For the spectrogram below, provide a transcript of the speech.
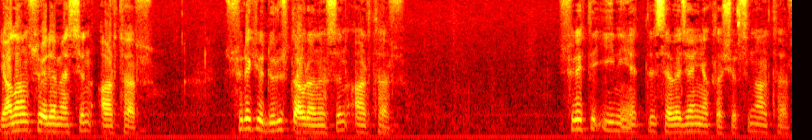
Yalan söylemezsin, artar. Sürekli dürüst davranırsın, artar. Sürekli iyi niyetli, sevecen yaklaşırsın, artar.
